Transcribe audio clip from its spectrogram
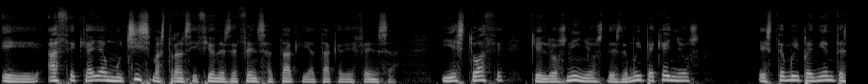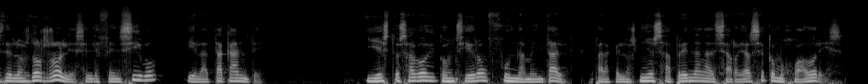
eh, hace que haya muchísimas transiciones defensa-ataque y ataque-defensa. Y esto hace que los niños, desde muy pequeños, estén muy pendientes de los dos roles, el defensivo y el atacante. Y esto es algo que considero fundamental para que los niños aprendan a desarrollarse como jugadores.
